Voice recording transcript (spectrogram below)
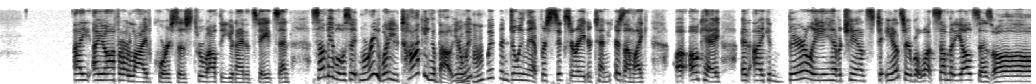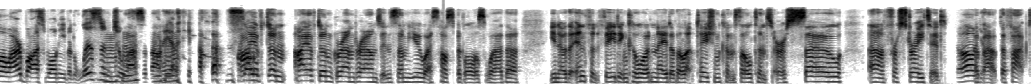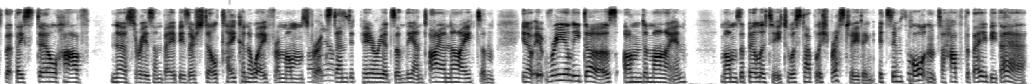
I, I offer live courses throughout the United States, and some people will say, "Marie, what are you talking about?" You know, mm-hmm. we we've been doing that for six or eight or ten years. I'm like, uh, okay, and I can barely have a chance to answer. But what somebody else says, oh, our boss won't even listen mm-hmm. to us about mm-hmm. having. so, I have done I have done grand rounds in some U.S. hospitals where the you know the infant feeding coordinator, the lactation consultants are so uh, frustrated oh, about yeah. the fact that they still have nurseries and babies are still taken away from mums oh, for extended yes. periods and the entire night. And, you know, it really does undermine mum's ability to establish breastfeeding. It's Absolutely. important to have the baby there.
